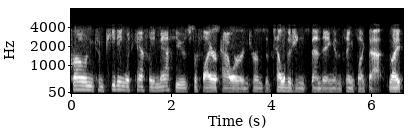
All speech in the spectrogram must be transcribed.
Trone competing with Kathleen Matthews for firepower in terms of television spending and things like that, right?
